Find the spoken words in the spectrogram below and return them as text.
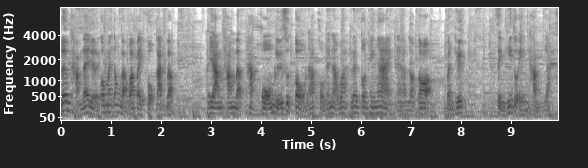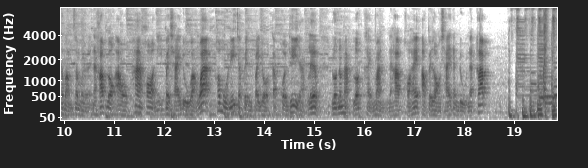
เริ่มทำได้เลย ก็ไม่ต้องแบบว่าไปโฟกัสแบบพยายามทำแบบหักโหมหรือสุดโต่งนะครับ ผมแนะนำว่าเริ่มต้นให้ง่ายนะครับแล้วก็บันทึก สิ่งที่ตัวเองทำอย่างสม่ำเสมอนะครับลองเอา 5 ข้อนี้ไปใช้ดูหวังว่า ข้อมูลนี้จะเป็นประโยชน์กับคนที่อยากเริ่มลดน้ำหนักลดไขมันนะครับขอให้เอาไปลองใช้กันดูนะครับ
